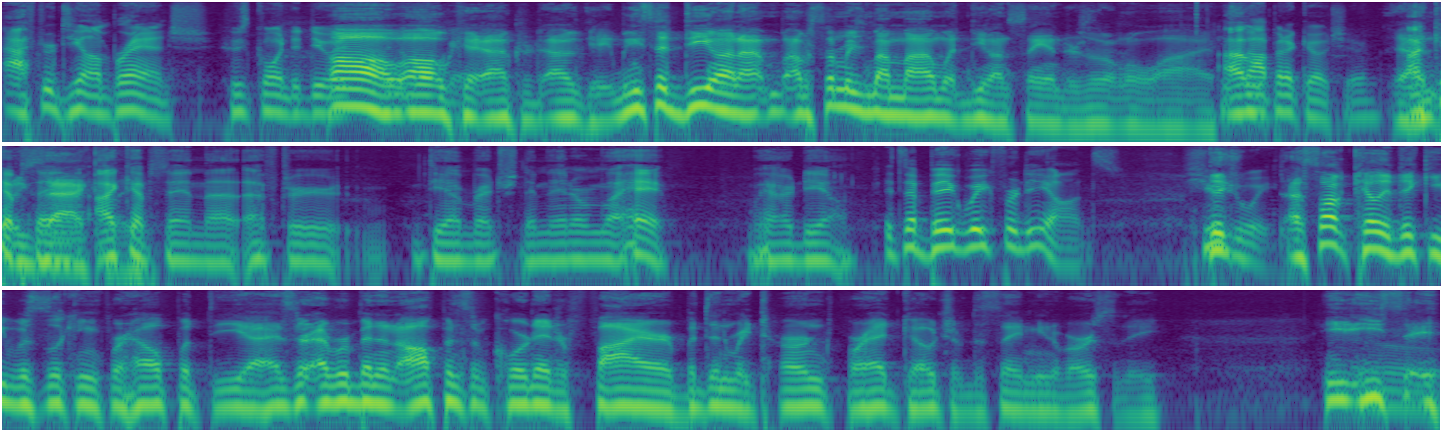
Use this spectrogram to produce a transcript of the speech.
after Deion Branch, who's going to do it. Oh, in the bowl okay. game. After okay, when you said Deion, I, for some reason my mind went Deion Sanders. I don't know why. He's not been a coach here. Yeah, I kept exactly. saying I kept saying that after Deion Branch was named the interim. I'm like, hey, we hired Deion. It's a big week for Deion's. Huge Did- week. I saw Kelly Dickey was looking for help with the. Uh, has there ever been an offensive coordinator fired but then returned for head coach of the same university? He he said,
